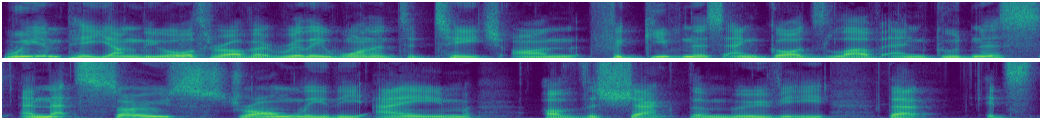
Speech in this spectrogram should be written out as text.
William P. Young, the author of it, really wanted to teach on forgiveness and God's love and goodness. And that's so strongly the aim of The Shack, the movie, that it's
